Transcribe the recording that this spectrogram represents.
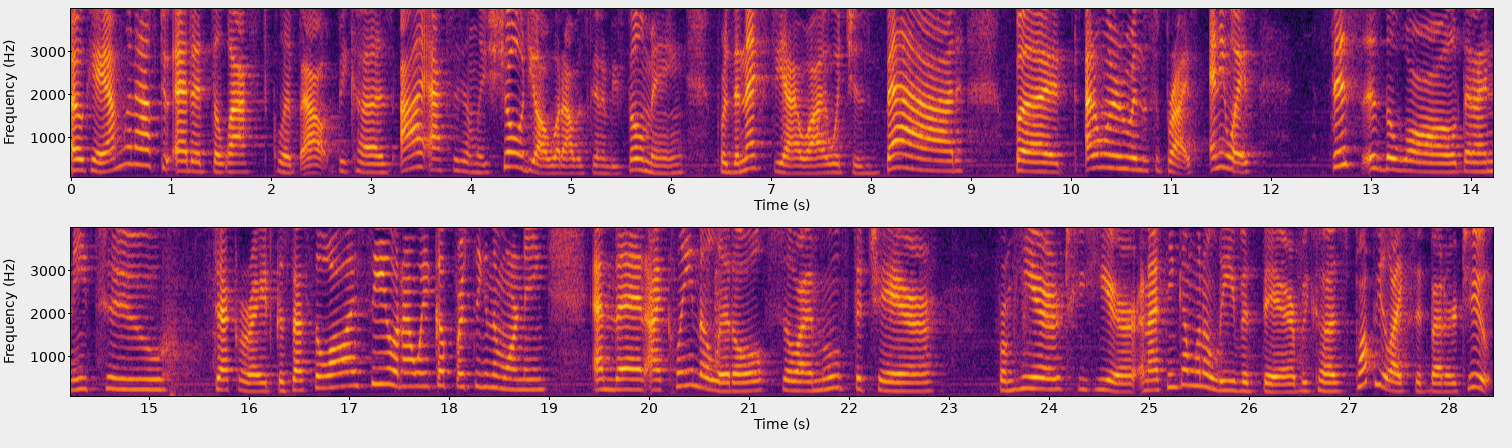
okay, I'm gonna have to edit the last clip out because I accidentally showed y'all what I was gonna be filming for the next DIY, which is bad, but I don't want to ruin the surprise. Anyways, this is the wall that I need to decorate because that's the wall I see when I wake up first thing in the morning. And then I cleaned a little so I moved the chair from here to here. And I think I'm gonna leave it there because Puppy likes it better too.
